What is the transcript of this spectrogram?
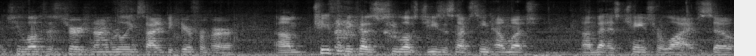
and she loves this church, and I'm really excited to hear from her. Um, chiefly because she loves Jesus, and I've seen how much um, that has changed her life. So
